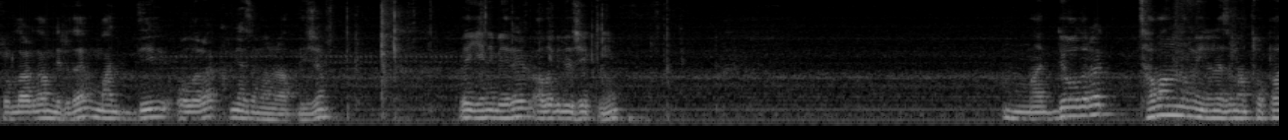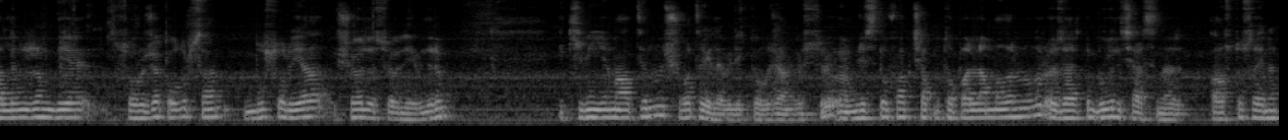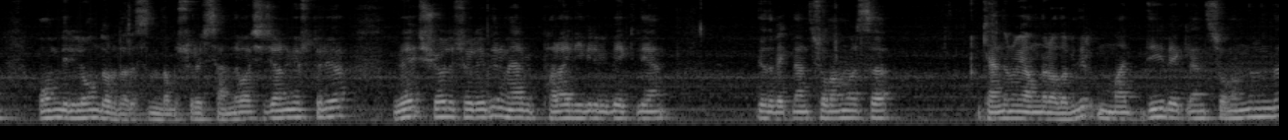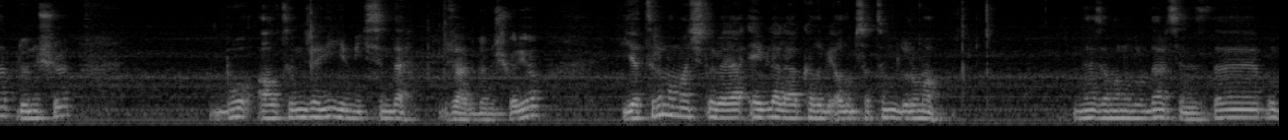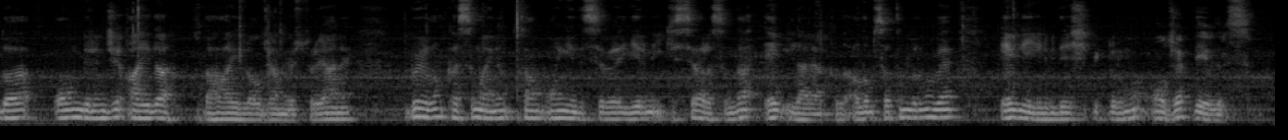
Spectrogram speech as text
sorulardan biri de maddi olarak ne zaman rahatlayacağım? Ve yeni bir ev alabilecek miyim? Maddi olarak tam anlamıyla ne zaman toparlanırım diye soracak olursan bu soruya şöyle söyleyebilirim. 2026 yılının Şubat ayıyla birlikte olacağını gösteriyor. Öncesinde ufak çaplı toparlanmaların olur. Özellikle bu yıl içerisinde Ağustos ayının 11 ile 14 arasında bu süreç sende başlayacağını gösteriyor. Ve şöyle söyleyebilirim eğer bir parayla ilgili bir bekleyen ya da beklentisi olan varsa kendine uyanları alabilir. Maddi beklentisi olanların da dönüşü bu 6. ayın 22'sinde güzel bir dönüş veriyor. Yatırım amaçlı veya evle alakalı bir alım satım durumu ne zaman olur derseniz de bu da 11. ayda daha hayırlı olacağını gösteriyor. Yani bu yılın Kasım ayının tam 17'si ve 22'si arasında ev ile alakalı alım satım durumu ve evle ilgili bir değişiklik durumu olacak diyebiliriz.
